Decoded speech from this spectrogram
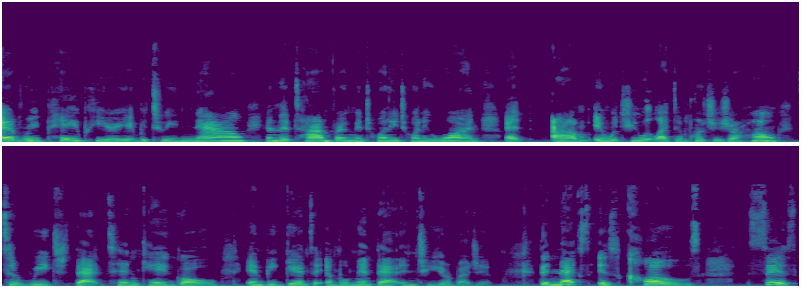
every pay period between now and the time frame in 2021 at um, in which you would like to purchase your home to reach that 10K goal and begin to implement that into your budget. The next is clothes. Sis,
